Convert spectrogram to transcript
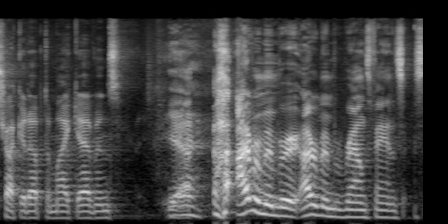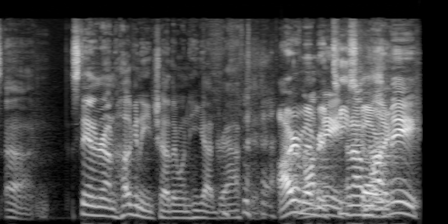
chuck it up to Mike Evans. yeah. I remember I remember Browns fans uh, standing around hugging each other when he got drafted. I remember me. T And I'm Scar. not me.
